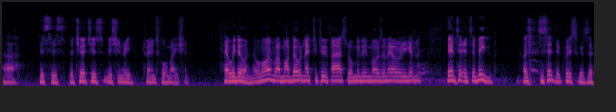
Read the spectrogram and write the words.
Uh, this is the church's missionary transformation. How are we doing? Am I belting at you too fast or a million miles an hour? Are you getting? Yeah, it's a, it's a big. I said to Chris, it's a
